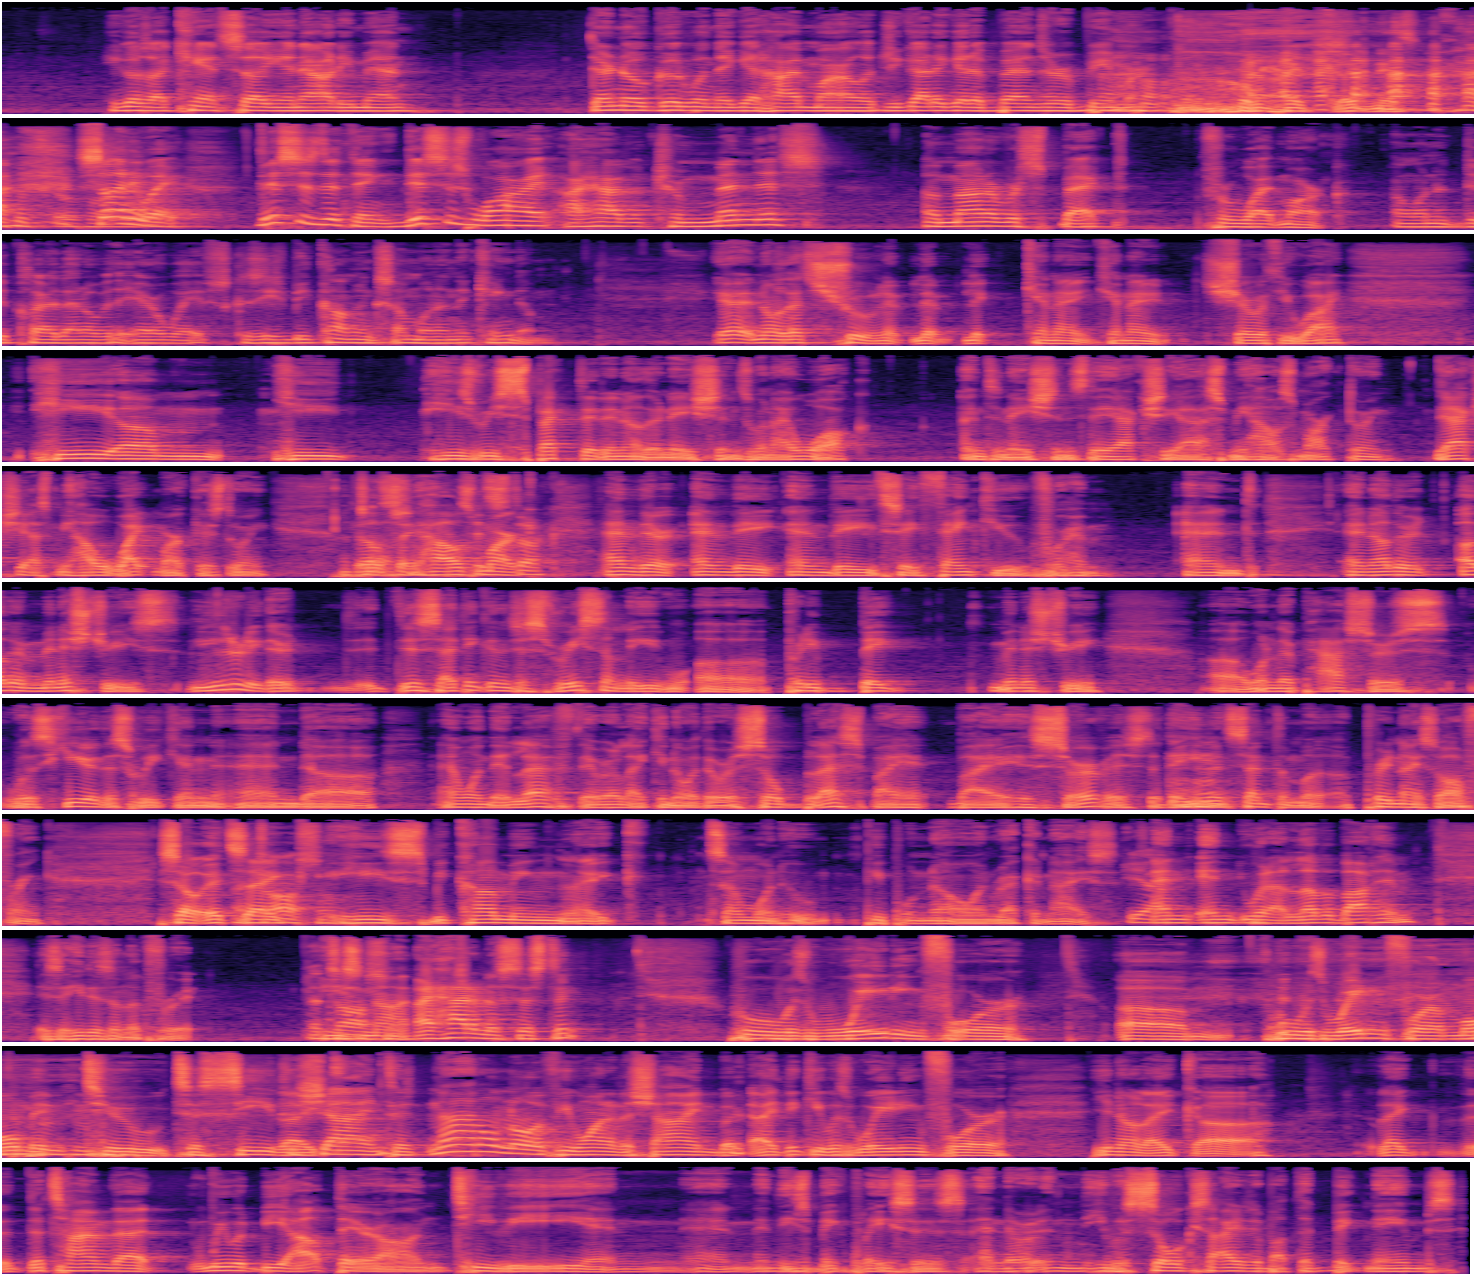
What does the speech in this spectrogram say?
He goes, I can't sell you an Audi, man. They're no good when they get high mileage. You got to get a Benz or a Beamer. Oh my goodness. so, anyway, this is the thing. This is why I have a tremendous amount of respect for White Mark. I want to declare that over the airwaves because he's becoming someone in the kingdom. Yeah, no, that's true. Let- let- let- can I can I share with you why? He um he he's respected in other nations. When I walk into nations, they actually ask me how's Mark doing. They actually ask me how White Mark is doing. That's They'll awesome. say how's It's Mark, stuck. and they and they and they say thank you for him. And and other other ministries, literally, they're this. I think just recently, a pretty big ministry. Uh, one of their pastors was here this weekend, and uh, and when they left, they were like, you know, they were so blessed by by his service that they Mhm. even sent them a, a pretty nice offering. So it's That's like awesome. he's becoming like someone who people know and recognize. Yeah. And and what I love about him is that he doesn't look for it. That's he's awesome. not. I had an assistant who was waiting for. Um, who was waiting for a moment to to see To like shine. no, I don't know if he wanted to shine, but I think he was waiting for, you know, like uh, like the, the time that we would be out there on TV and and in these big places, and, and he was so excited about the big names,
